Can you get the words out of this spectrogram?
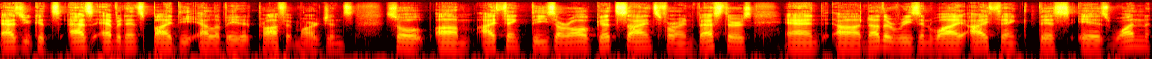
as you could, as evidenced by the elevated profit margins. So um, I think these are all good signs for investors, and uh, another reason why I think this is one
